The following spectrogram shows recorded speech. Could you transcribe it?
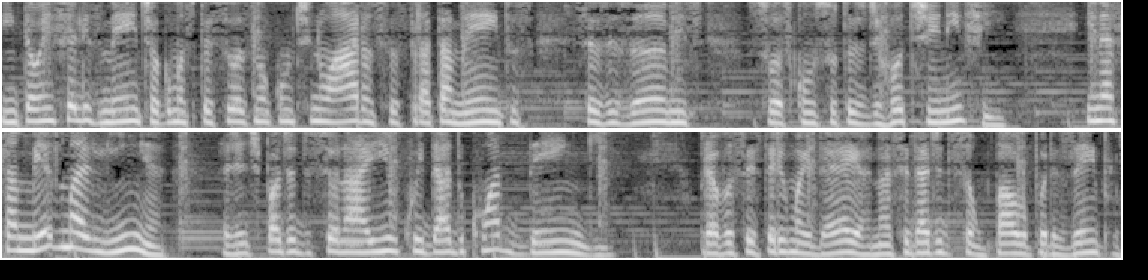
Então, infelizmente, algumas pessoas não continuaram seus tratamentos, seus exames, suas consultas de rotina, enfim. E nessa mesma linha, a gente pode adicionar aí o cuidado com a dengue. Para vocês terem uma ideia, na cidade de São Paulo, por exemplo,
